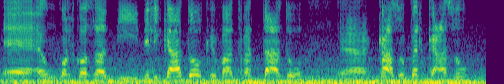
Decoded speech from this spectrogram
eh, è un qualcosa di delicato che va trattato eh, caso per caso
